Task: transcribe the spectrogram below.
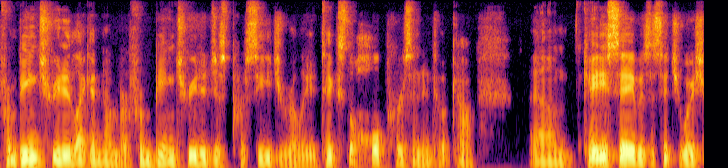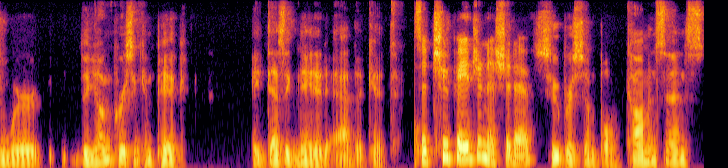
From being treated like a number, from being treated just procedurally. It takes the whole person into account. Um, Katie Save is a situation where the young person can pick a designated advocate It's a two page initiative. super simple, common sense,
